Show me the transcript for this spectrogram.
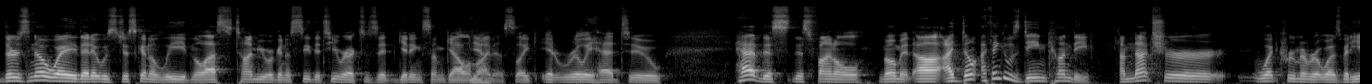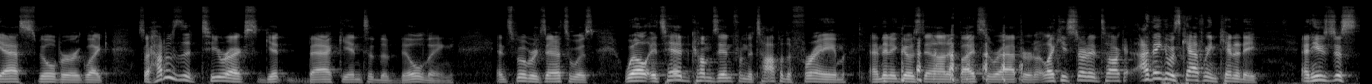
there's no way that it was just going to leave. And the last time you were going to see the T Rex was it getting some Gallimimus. Like it really had to have this this final moment. Uh, I don't. I think it was Dean Cundey. I'm not sure what crew member it was, but he asked Spielberg like, "So how does the T Rex get back into the building?" And Spielberg's answer was, "Well, its head comes in from the top of the frame, and then it goes down and bites the raptor." And like he started talking, I think it was Kathleen Kennedy, and he was just,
